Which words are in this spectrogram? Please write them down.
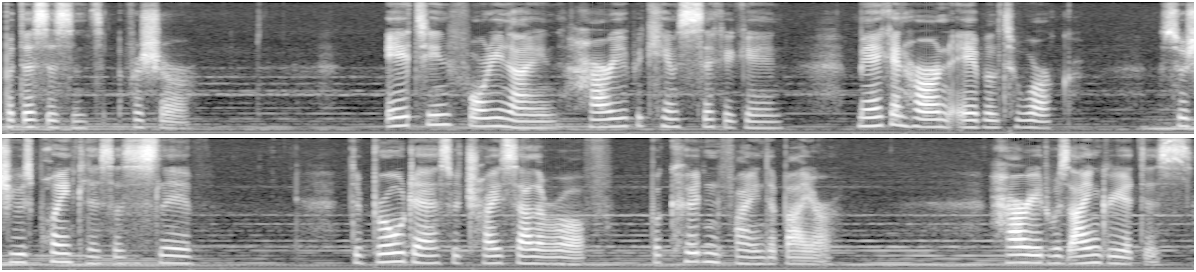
but this isn't for sure. 1849, Harriet became sick again, making her unable to work, so she was pointless as a slave. The Brodess would try to sell her off, but couldn't find a buyer. Harriet was angry at this,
